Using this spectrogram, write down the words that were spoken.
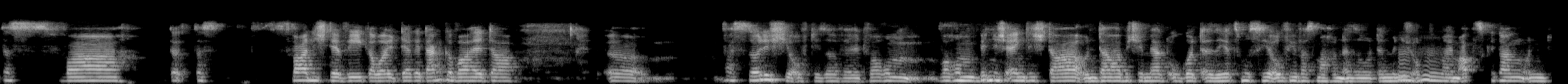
das war, das, das, das war nicht der Weg, aber der Gedanke war halt da, äh, was soll ich hier auf dieser Welt? Warum, warum bin ich eigentlich da? Und da habe ich gemerkt, oh Gott, also jetzt muss ich hier irgendwie was machen. Also dann bin mhm. ich auch zu mhm. meinem Arzt gegangen und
